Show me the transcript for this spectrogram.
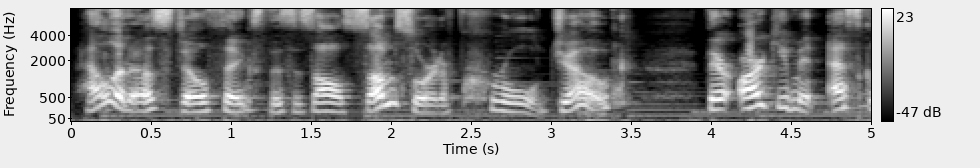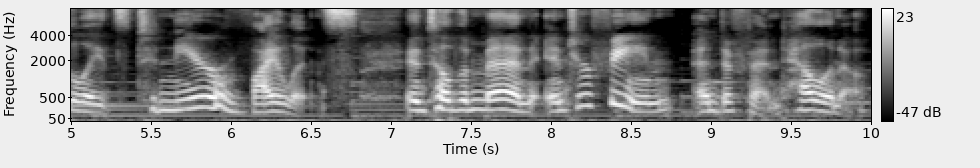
Helena still thinks this is all some sort of cruel joke. Their argument escalates to near violence until the men intervene and defend Helena.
